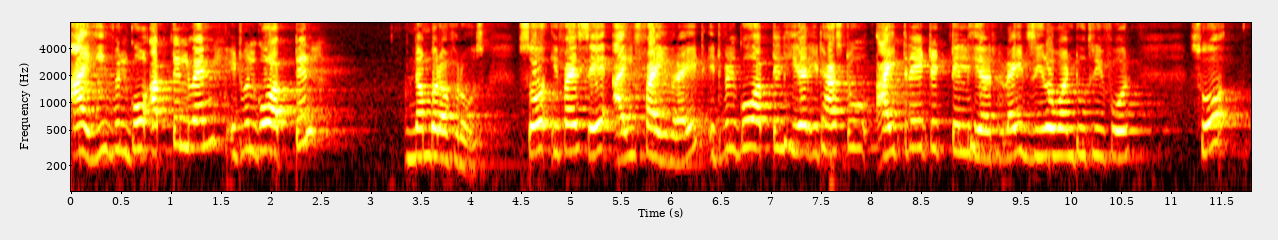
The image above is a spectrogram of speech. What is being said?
i will go up till when? It will go up till number of rows so if I say I5, right, it will go up till here. It has to iterate it till here, right? 0, 1, 2, 3, 4. So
